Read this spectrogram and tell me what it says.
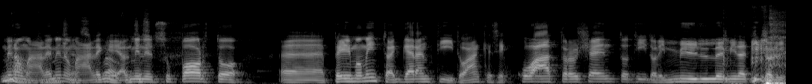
Meno Bravo, male, meno male, che bravo, almeno il supporto eh, per il momento è garantito, anche se 400 titoli, 1000, 1000 titoli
